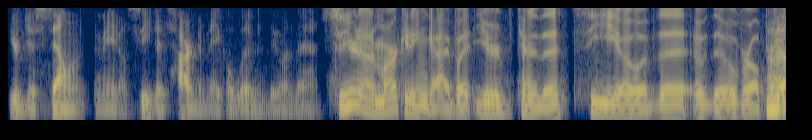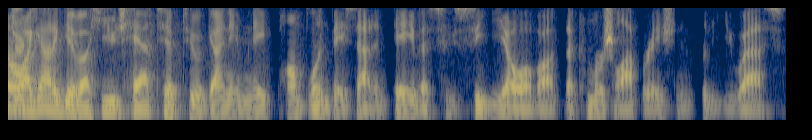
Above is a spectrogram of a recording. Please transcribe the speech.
You're just selling tomato seed. It's hard to make a living doing that. So you're not a marketing guy, but you're kind of the CEO of the of the overall project. No, I got to give a huge hat tip to a guy named Nate Pumplin, based out in Davis, who's CEO of uh, the commercial operation for the U.S.,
